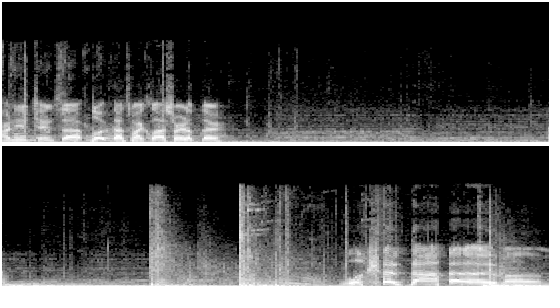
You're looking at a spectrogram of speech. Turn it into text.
I need to change that. Look, that's my class right up there. Look at that, mom.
